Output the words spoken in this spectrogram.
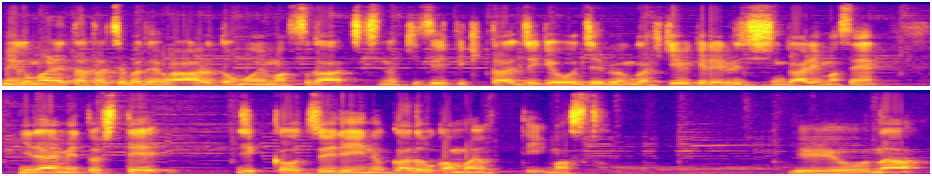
恵まれた立場ではあると思いますが父の築いてきた事業を自分が引き受けれる自信がありません。2代目として実家を継いでいいのかどうか迷っていますと。いうような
